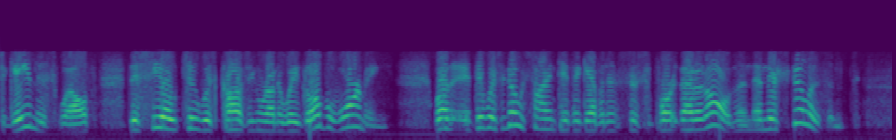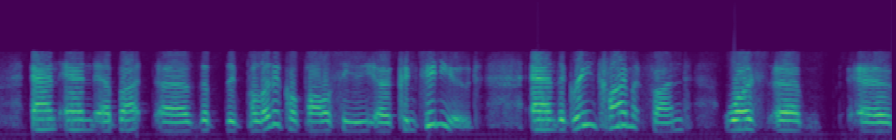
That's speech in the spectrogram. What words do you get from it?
to gain this wealth. The CO2 was causing runaway global warming. Well, there was no scientific evidence to support that at all, and, and there still isn't. And and uh, but uh, the the political policy uh, continued, and the Green Climate Fund was uh, uh,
